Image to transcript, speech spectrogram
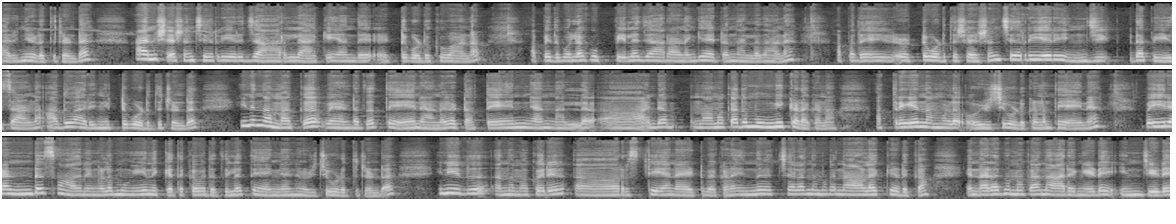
അരിഞ്ഞെടുത്തിട്ടുണ്ട്. അതിനുശേഷം ചെറിയൊരു ജാറിലാക്കി ഞാൻ ദേ ഇട്ട് കൊടുക്കുവാണ്. അപ്പോൾ ഇതുപോലെ കുപ്പിയിലെ ജാറാണെങ്കിൽ ഏറ്റവും നല്ലതാണ്. അപ്പോൾ ദേ ഇട്ട് കൊടുത്ത ശേഷം ചെറിയൊരു ഇഞ്ചിയുടെ പീസാണ് അതും അരിഞ്ഞിട്ട് കൊടുത്തിട്ടുണ്ട്. ഇനി നമുക്ക് വേണ്ടത് തേനാണ് കേട്ടോ. തേൻ ഞാൻ നല്ല അതിന്റെ നമുക്കത് മുങ്ങിക്കിടക്കണം. അത്രയും നമ്മൾ ഒഴിച്ചു കൊടുക്കണം തേന്. അപ്പോൾ ഈ രണ്ട് രണ്ട് സാധനങ്ങൾ മുങ്ങി നിൽക്കത്തക്ക വിധത്തിൽ തേൻ ഞാൻ ഒഴിച്ച് കൊടുത്തിട്ടുണ്ട്. ഇനി ഇത് നമുക്കൊരു റെസ്റ്റ് ചെയ്യാനായിട്ട് വെക്കണം. ഇന്ന് വെച്ചാൽ നമുക്ക് നാളെയൊക്കെ എടുക്കാം. എന്നാലും നമുക്ക് ആ നാരങ്ങയുടെ ഇഞ്ചിയുടെ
